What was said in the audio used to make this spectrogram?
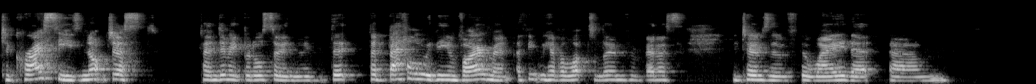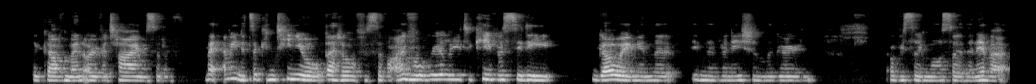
to crises, not just pandemic, but also in the, the, battle with the environment. I think we have a lot to learn from Venice in terms of the way that um, the government over time sort of, I mean, it's a continual battle for survival really to keep a city going in the in the Venetian lagoon, obviously more so than ever.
